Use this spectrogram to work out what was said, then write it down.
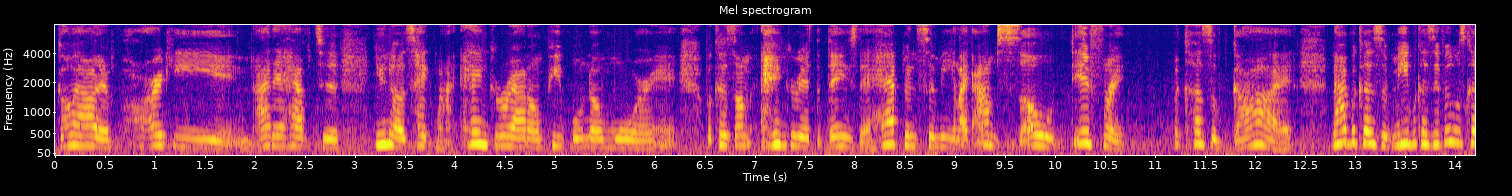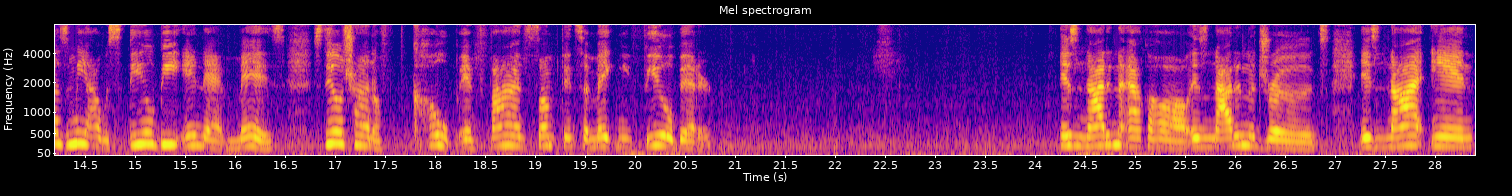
go out and party and I didn't have to, you know, take my anger out on people no more and because I'm angry at the things that happened to me. Like I'm so different because of God, not because of me. Because if it was because of me, I would still be in that mess, still trying to cope and find something to make me feel better. It's not in the alcohol. It's not in the drugs. It's not in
